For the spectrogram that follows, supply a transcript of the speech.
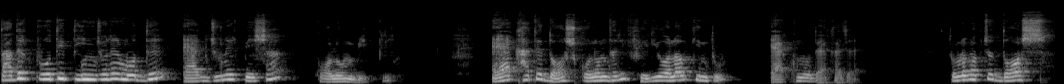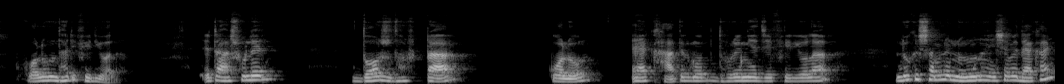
তাদের প্রতি তিনজনের মধ্যে একজনের পেশা কলম বিক্রি। এক হাতে দশ কলমধারী ফেরিওয়ালাও কিন্তু এখনও দেখা যায়। তোমরা ভাবছ, দশ কলমধারী ফেরিওয়ালা? এটা আসলে দশ দশটা কলম এক হাতের মধ্যে ধরে নিয়ে যে ফেরিওয়ালা লোকের সামনে নমুনা হিসেবে দেখায়,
